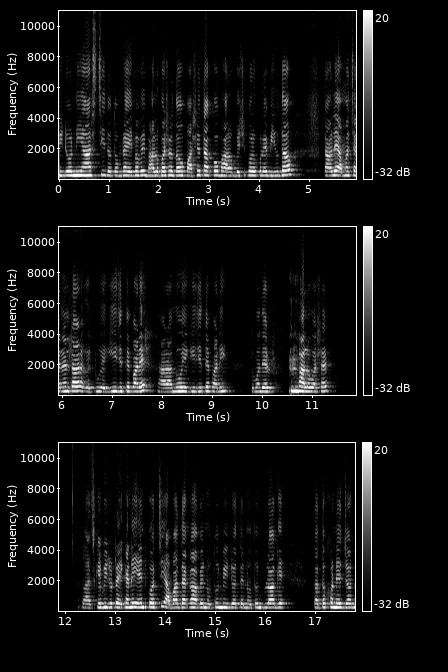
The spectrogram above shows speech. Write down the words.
ভিডিও নিয়ে আসছি। তো তোমরা এইভাবেই ভালোবাসা দাও, পাশে থাকো, ভালো, বেশি করে করে ভিউ দাও। তাহলে আমার চ্যানেলটা একটু এগিয়ে যেতে পারে, আর আমিও এগিয়ে যেতে পারি তোমাদের ভালোবাসায়। তো আজকে ভিডিওটা এখানেই এন্ড করছি। আবার দেখা হবে নতুন ভিডিওতে, নতুন ব্লগে ততক্ষণের জন্য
